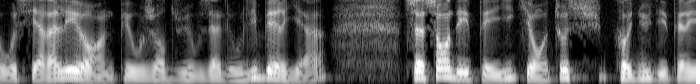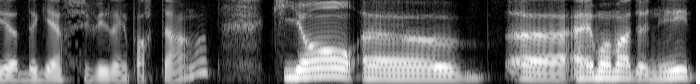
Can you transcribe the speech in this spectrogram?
au Sierra Leone, puis aujourd'hui vous allez au Libéria. Ce sont des pays qui ont tous connu des périodes de guerre civile importantes, qui ont, euh, euh, à un moment donné,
